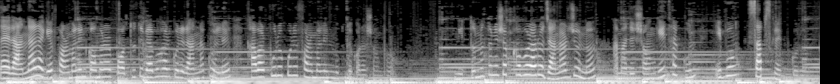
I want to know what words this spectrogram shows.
তাই রান্নার আগে ফরমালিন কমানোর পদ্ধতি ব্যবহার করে রান্না করলে খাবার পুরোপুরি ফরমালিন মুক্ত করা সম্ভব। নিত্য নতুন এসব খবর আরও জানার জন্য আমাদের সঙ্গেই থাকুন এবং সাবস্ক্রাইব করুন।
